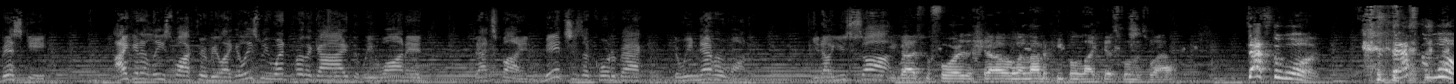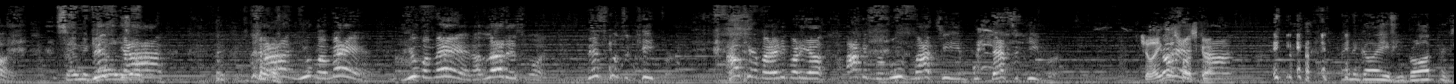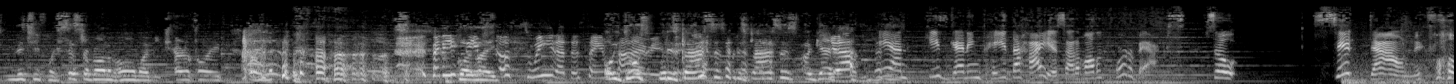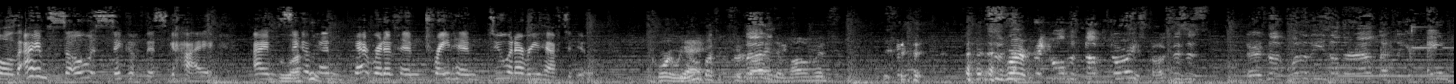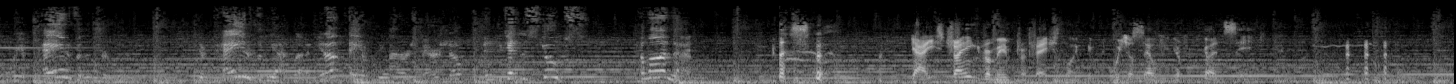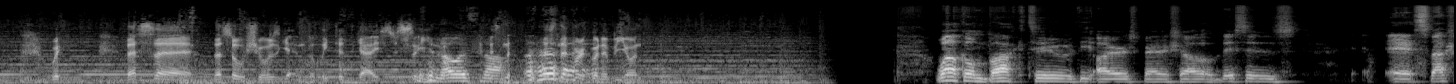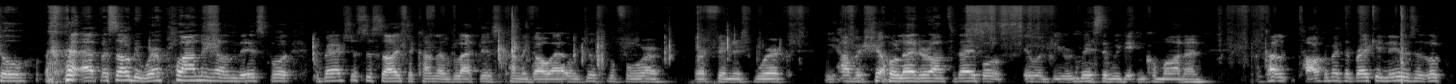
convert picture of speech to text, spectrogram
with, with Trubisky, I can at least walk through and be like, at least we went for the guy that we wanted. That's fine. Mitch is a quarterback that we never wanted. You know, you saw you guys before the show. A lot of people like this one as well. That's the one. That's the one. Sammy this guy, John, you my man. You my man. I love this one. This one's a keeper. I don't care about anybody else. I can remove my team. That's a keeper. Do you like Go this ahead, one, Scott? John. kind of guy. If he brought, if, literally, if my sister brought him home, I'd be terrified. but he But, seems like- so sweet at the same time. oh, he does with his glasses. With his glasses, I get Yeah. it. And he's getting paid the highest out of all the quarterbacks. So sit down, Nick Foles. I am so sick of this guy. I'm Who, sick of him. Get rid of him, trade him, do whatever you have to do. Corey, were Yeah, you about to you got the moment. This is where I bring all the top stories, folks. This is there's not one of these other outlets that you're paying for. You're paying for the Tribune. You're paying for the Athletic. You're not paying for the Irish Bear Show, and you're getting scoops. Come on now. yeah, he's trying to remain professional and compose yourself here, for God's sake. we, this uh, this whole show's getting deleted, guys. Just so you No, it's not. It's, ne- it's never going to be on. Welcome back to the Irish Bear Show. This is a special episode. We weren't planning on this, but the Bears just decided to kind of let this kind of go out just before we're finished work. We have a show later on today, but it would be remiss if we didn't come on and kind of talk about the breaking news. And look,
